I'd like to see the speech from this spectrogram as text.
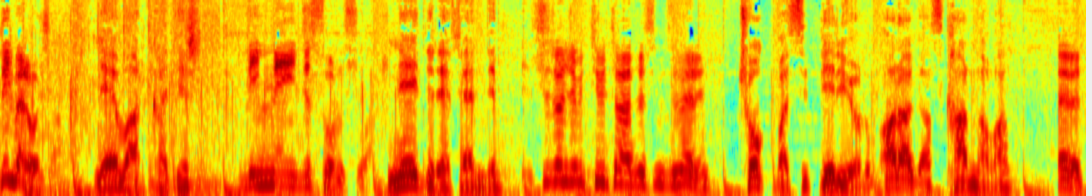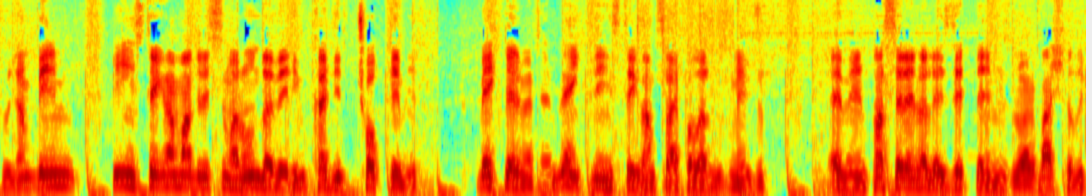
Dilber hocam. Ne var Kadir? Dinleyici sorusu var. Nedir efendim? Siz önce bir Twitter adresinizi verin. Çok basit veriyorum. Aragaz Karnaval. Evet hocam benim bir Instagram adresim var onu da vereyim. Kadir Çopdemir. Beklerim efendim. Renkli Instagram sayfalarımız mevcut. Efendim pasarela lezzetlerimiz var. Başladık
